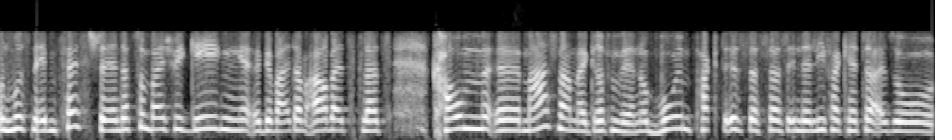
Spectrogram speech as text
und mussten eben feststellen, dass zum Beispiel gegen äh, Gewalt am Arbeitsplatz kaum äh, Maßnahmen ergriffen werden, obwohl Fakt ist, dass das in der Lieferkette also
